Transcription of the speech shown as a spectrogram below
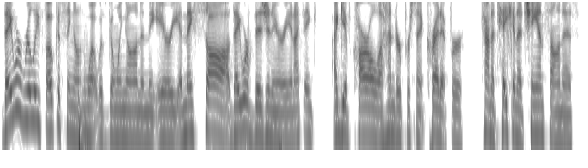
they were really focusing on what was going on in the area, and they saw they were visionary. And I think I give Carl 100% credit for kind of taking a chance on us.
